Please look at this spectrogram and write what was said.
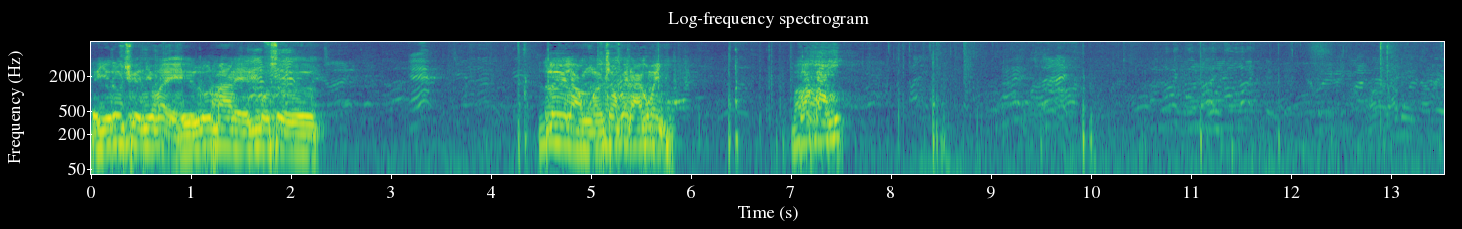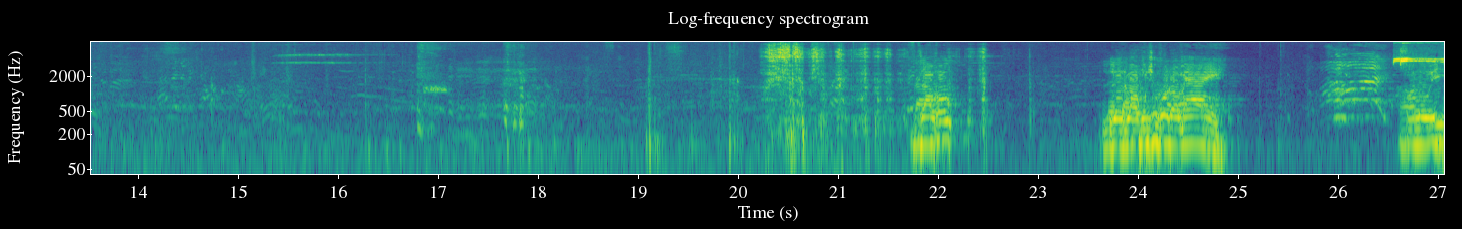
Thì những đường truyền như vậy luôn mang đến một sự lơi lòng ở trong cái đá của mình. Bắt bóng. Gia Phúc Lượt bóng cho cô đội 12 vào lối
